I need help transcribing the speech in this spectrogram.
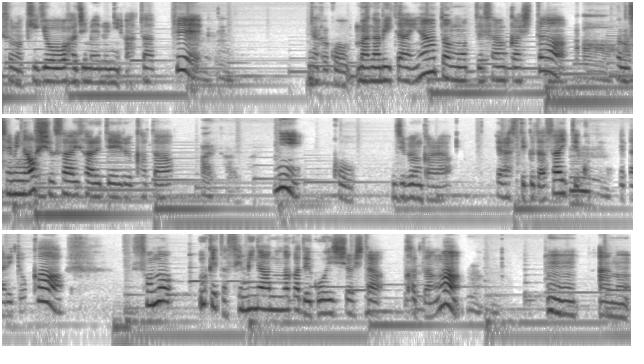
その起業を始めるにあたってなんかこう学びたいなと思って参加したあそのセミナーを主催されている方。にこう自分からやらせてくださいっていうことを言ってたりとか、その受けたセミナーの中でご一緒した方が、うんうん。うんうん、あの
